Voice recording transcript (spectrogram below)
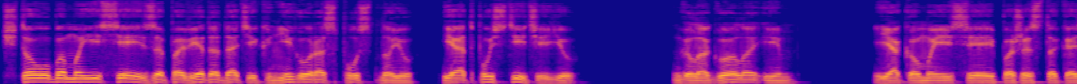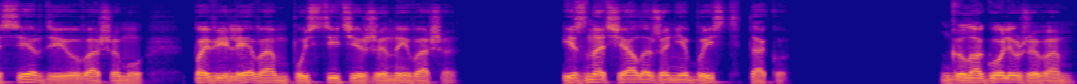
что уба Моисей заповеда дать и книгу распустную и отпустить ее. Глагола им, яко Моисей по жестокосердию вашему повеле вам пустите жены ваша. Изначало же не бысть тако. Глаголю же вам,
